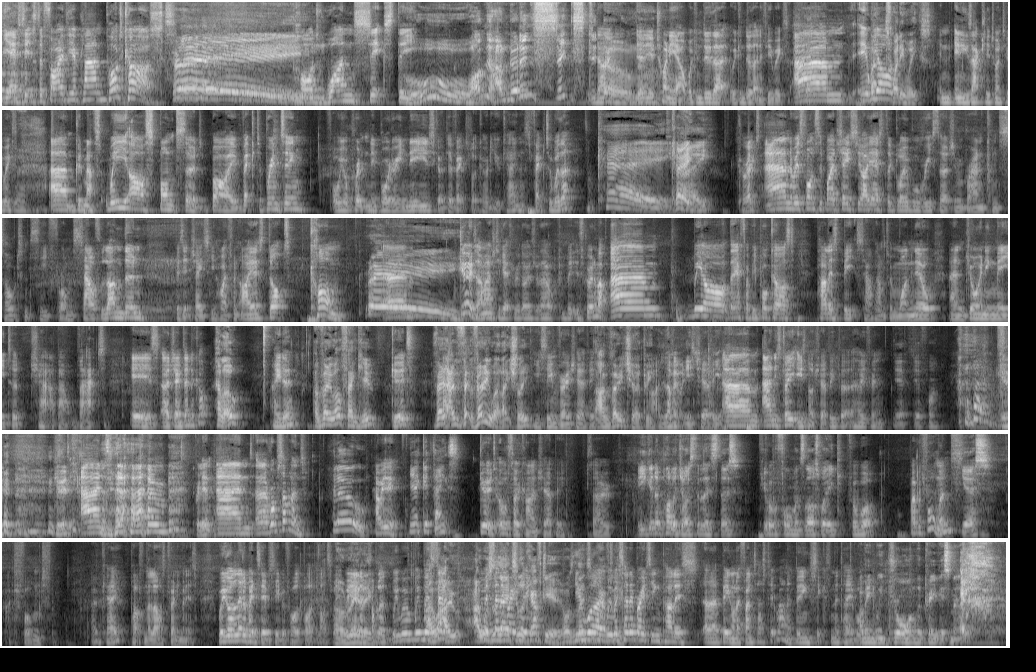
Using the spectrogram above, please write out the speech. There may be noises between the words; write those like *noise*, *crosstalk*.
Yes, it's the Five Year Plan podcast. Hey! Pod 160. Ooh, 160. No, No, no. you're 20 out. We can do that. We can do that in a few weeks. Um, here we are 20 weeks. in, in exactly 20 weeks. Um, good maths. We are sponsored by Vector Printing. For all your print and embroidery needs, go to vector.co.uk and that's Vector with a. Okay. Okay. Correct. And we're sponsored by JCIS, the global research and brand consultancy from South London. Visit jc-is.com. Hooray! Good. I managed to get through those without completely screwing them up. Um, we are the FIP podcast. Palace beat Southampton 1 0. And joining me to chat about that is uh, James Endicott. Hello. How are you doing? I'm very well, thank you. Good. Very, Uh, I'm ve- very well, actually. you seem very chirpy. I'm very chirpy. I love it when he's chirpy. Um, Andy Street, he's not chirpy, but how are you feeling? Yeah, yeah, fine. *laughs* Good. Good. And *laughs* um, brilliant. And uh, Rob Sutherland, Hello. how are you? Yeah, good, thanks. Good. Also kind of chirpy. So Are you going to apologise to the listeners for your Cool. performance last week? for what? My performance? Yes. I performed okay, apart from the last 20 minutes. We got a little bit tipsy before the pod last week. Oh, we had a really? couple of- we were, we were I- I- I we were wasn't there to look celebrating- after you. I wasn't you there to look were. after We were you. celebrating Palace uh, being on a fantastic run and being sixth from the table. I mean, we'd drawn the previous match.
